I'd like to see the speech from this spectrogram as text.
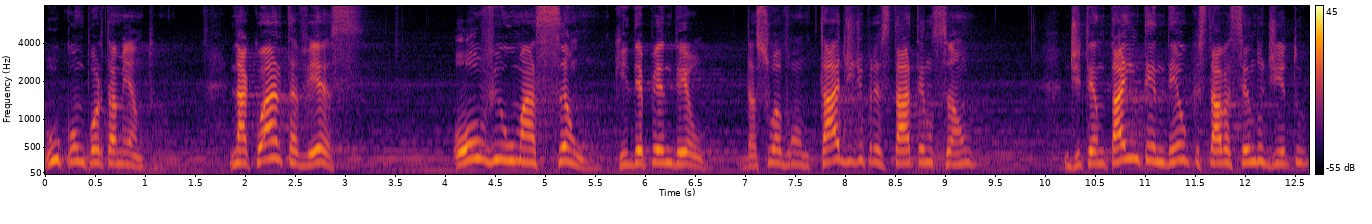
o comportamento. Na quarta vez, houve uma ação que dependeu da sua vontade de prestar atenção, de tentar entender o que estava sendo dito,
